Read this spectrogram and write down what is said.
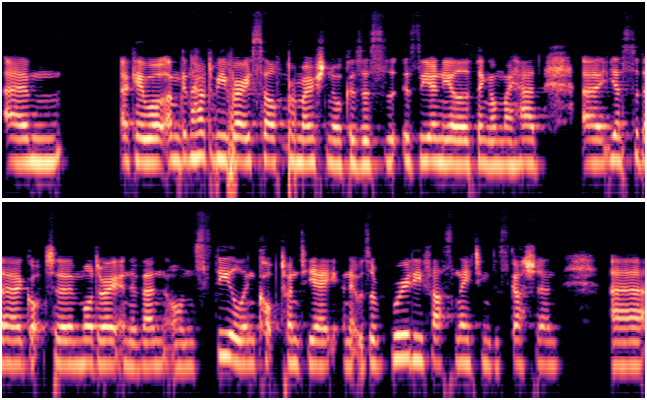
Um, Okay, well, I'm going to have to be very self promotional because this is the only other thing on my head. Uh, yesterday, I got to moderate an event on steel in COP28, and it was a really fascinating discussion. Uh,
